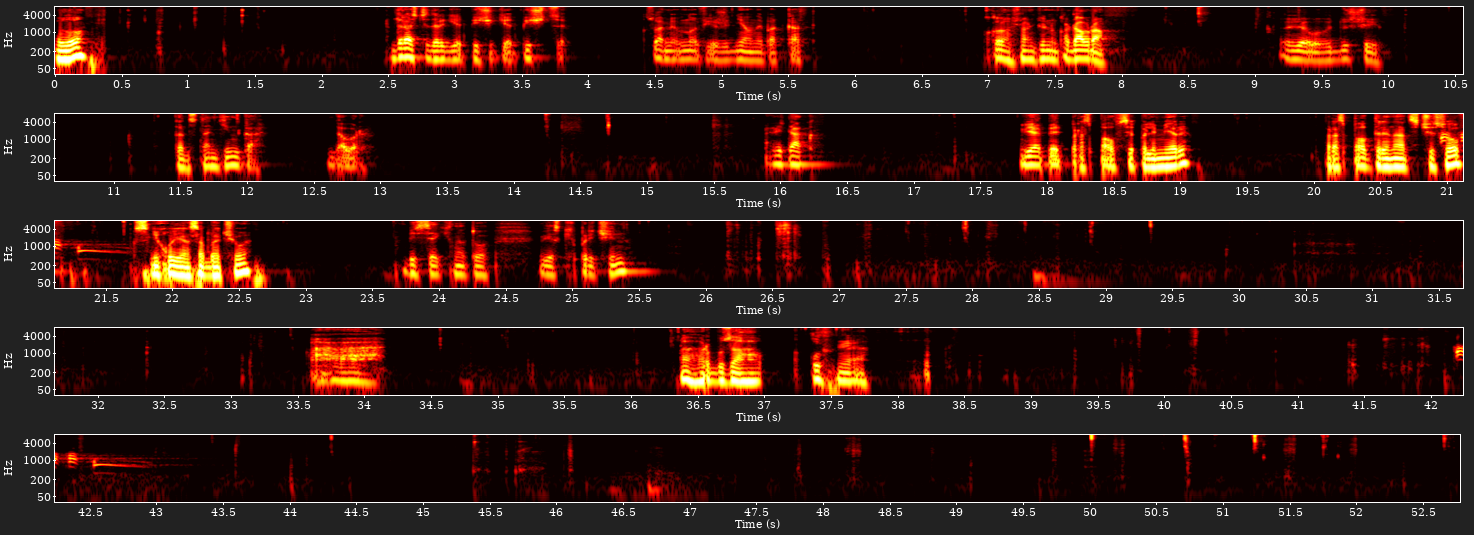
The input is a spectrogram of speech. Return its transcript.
Алло. Здравствуйте, дорогие подписчики и подписчицы. С вами вновь ежедневный подкаст Константина Кадавра. Я его ведущий. Константинка. Добр. Итак, я опять проспал все полимеры. Проспал 13 часов. С нихуя собачьего. Без всяких на то веских причин. А, а гарбуза вкусная.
